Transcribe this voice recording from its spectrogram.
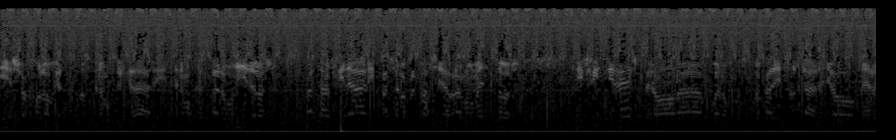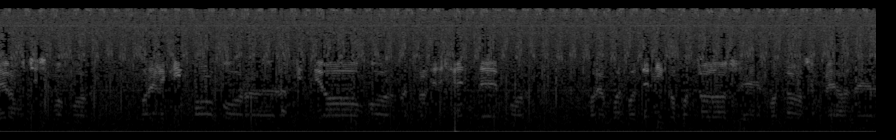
y eso fue lo que nos tenemos que quedar y tenemos que estar unidos hasta el final y pase lo que pase. Habrá momentos difíciles, pero ahora, bueno, pues toca disfrutar. Yo me alegro muchísimo por, por el equipo, por la afición, por nuestros dirigentes, por, por el cuerpo técnico, por todos, por todos los empleados del,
